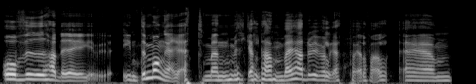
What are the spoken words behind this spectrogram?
Och vi hade inte många rätt, men Mikael Damberg hade vi väl rätt på i alla fall. Um,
